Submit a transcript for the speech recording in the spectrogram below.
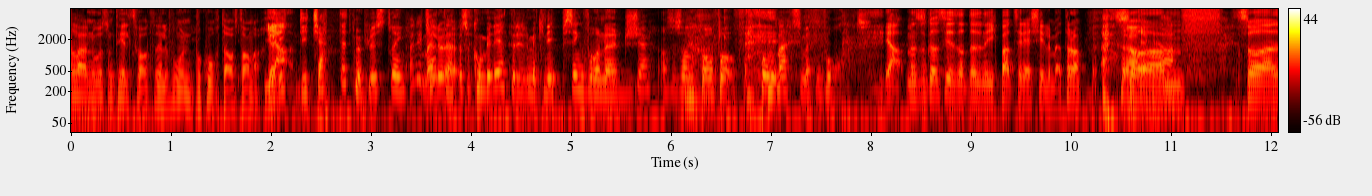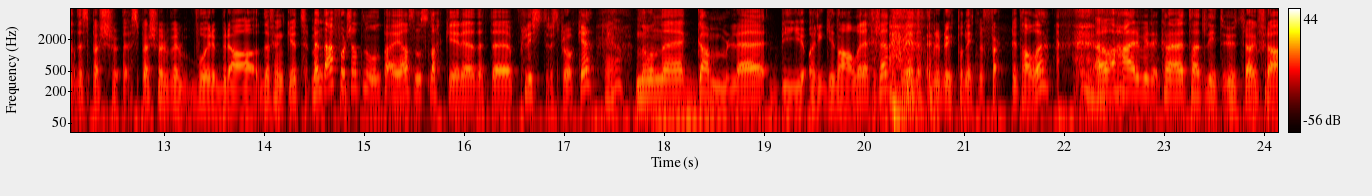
Eller noe som tilsvarte telefonen på korte avstander. Ja, de, de chattet med plystring. Ja, men, så kombinerte de det med knipsing for å nudge. Altså sånn For å få- oppmerksomheten fort. Ja, men så skal det sies at den gikk bare tre kilometer, da. Så, Ja. um, så det spørs, spørs vel hvor bra det funket. Men det er fortsatt noen på øya som snakker eh, dette plystrespråket. Ja. Noen eh, gamle byoriginaler, rett og slett, fordi dette ble brukt på 1940-tallet. Her vil, kan jeg ta et lite utdrag fra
